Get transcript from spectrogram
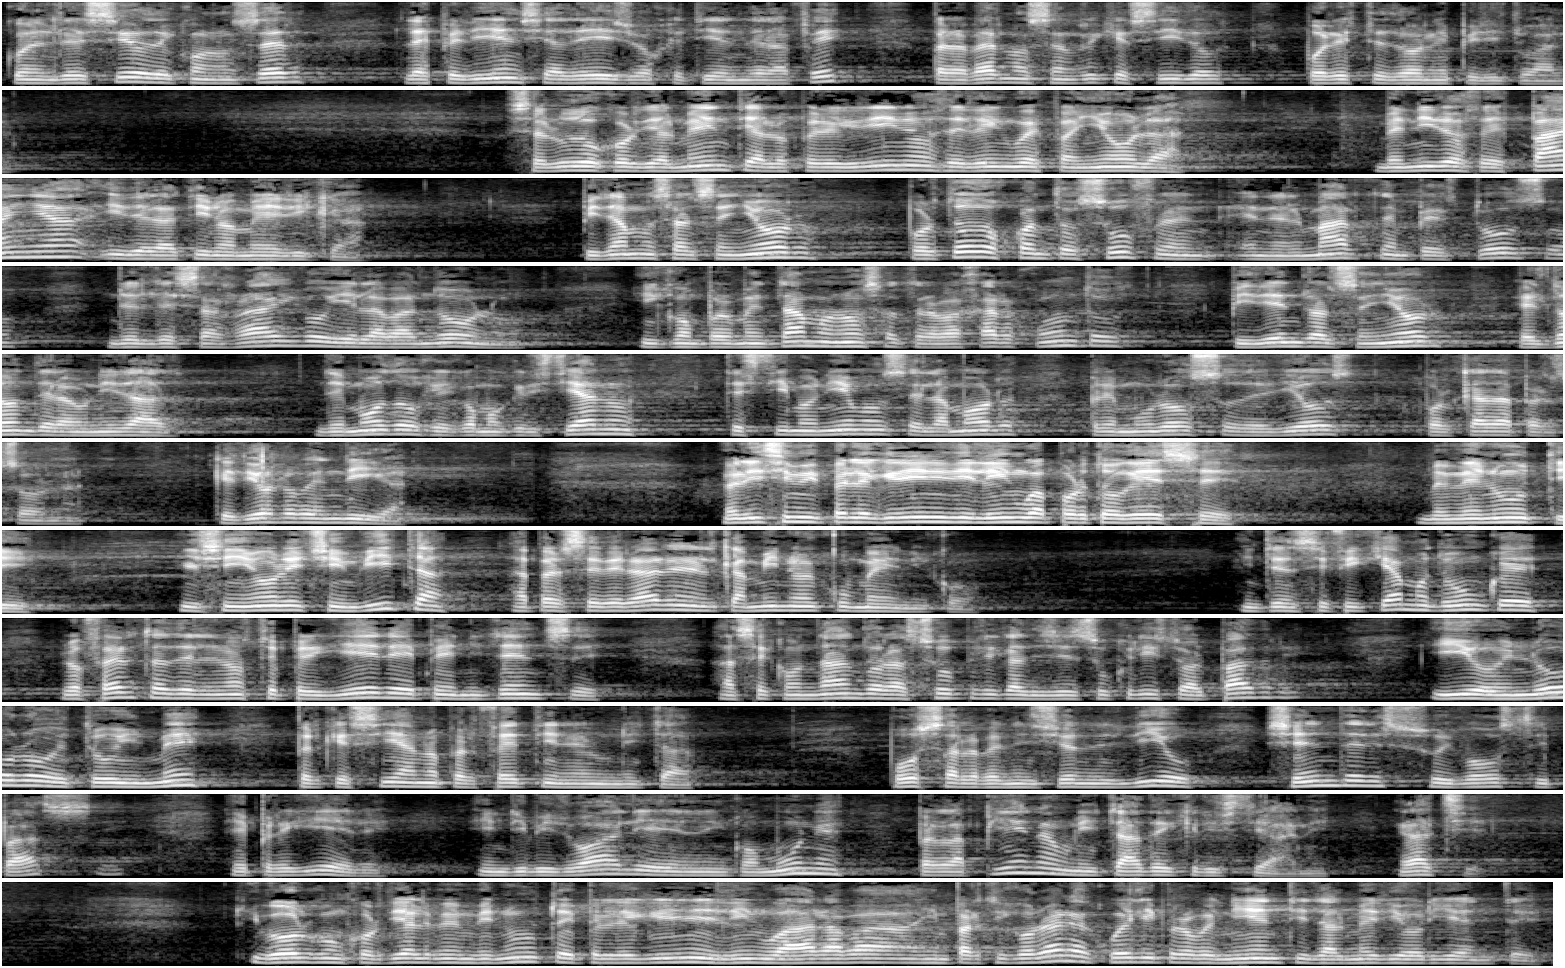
con el deseo de conocer la experiencia de ellos que tienen de la fe para vernos enriquecidos por este don espiritual. Saludo cordialmente a los peregrinos de lengua española, venidos de España y de Latinoamérica. Pidamos al Señor por todos cuantos sufren en el mar tempestuoso del desarraigo y el abandono y comprometámonos a trabajar juntos pidiendo al Señor el don de la unidad, de modo que como cristianos testimoniemos el amor premuroso de Dios por cada persona. Che Dio lo bendiga. Carissimi pellegrini di lingua portoghese, benvenuti. Il Signore ci invita a perseverare nel cammino ecumenico. Intensifichiamo dunque l'offerta delle nostre preghiere e penitenze, assecondando la supplica di Gesù Cristo al Padre, io in loro e tu in me, perché siano perfetti nell'unità. Possa la benedizione di Dio scendere sui vostri passi e preghiere individuali e in comune per la piena unità dei cristiani. Grazie. Rivolgo un cordiale benvenuto ai pellegrini in lingua araba, in particolare a quelli provenienti dal Medio Oriente.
